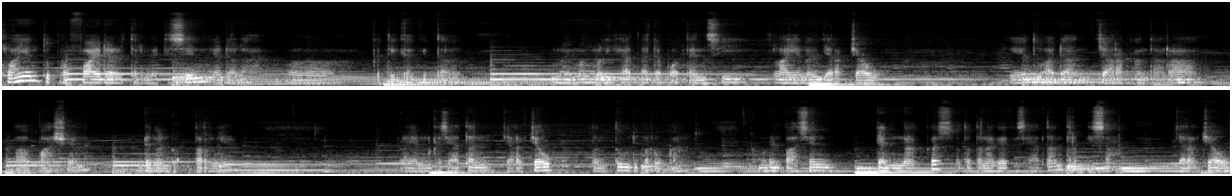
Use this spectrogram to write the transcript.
Client to provider telemedicine adalah uh, ketika kita memang melihat ada potensi layanan jarak jauh, yaitu ada jarak antara uh, pasien dengan dokternya. Pelayanan kesehatan jarak jauh tentu diperlukan. Kemudian pasien dan nakes atau tenaga kesehatan terpisah jarak jauh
